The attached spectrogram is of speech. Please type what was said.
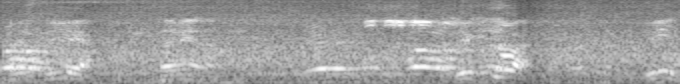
Быстрее, замена. Виктор, видь.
